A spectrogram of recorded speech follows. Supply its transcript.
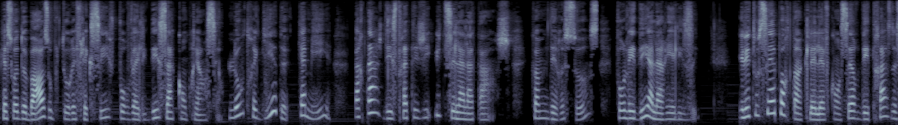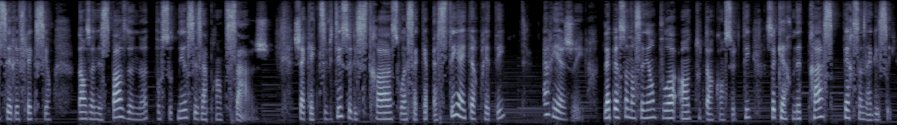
qu'elle soit de base ou plutôt réflexive pour valider sa compréhension. L'autre guide, Camille, partage des stratégies utiles à la tâche, comme des ressources pour l'aider à la réaliser. Il est aussi important que l'élève conserve des traces de ses réflexions dans un espace de notes pour soutenir ses apprentissages. Chaque activité sollicitera soit sa capacité à interpréter, à réagir. La personne enseignante pourra en tout temps consulter ce carnet de traces personnalisé.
